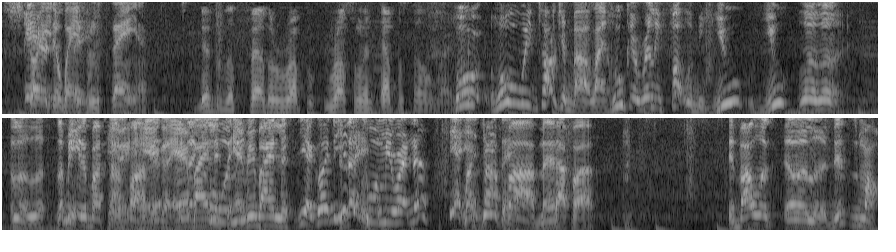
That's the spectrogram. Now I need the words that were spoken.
Scared strayed away say. from saying. This is a feather rup- rustling episode right Who who are we talking about? Like who can really fuck with me? You you look look look look. Let me get about top Here- five. here Is go. that- is that everybody cool listen. with? Everybody listen. Yeah, go ahead. Do Is your that thing. cool with me right now? Yeah, my yeah, do top five, man. Top five. if I was uh, look, this is my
